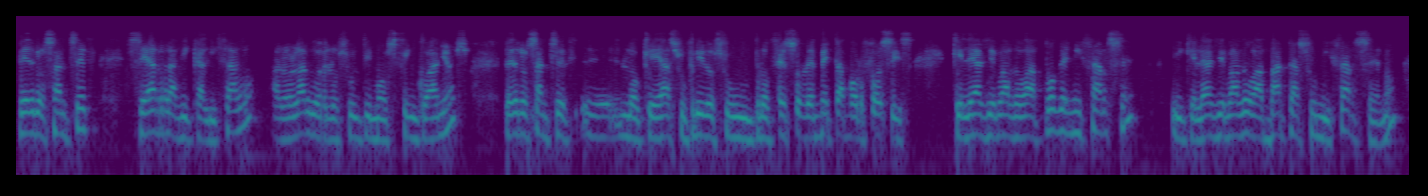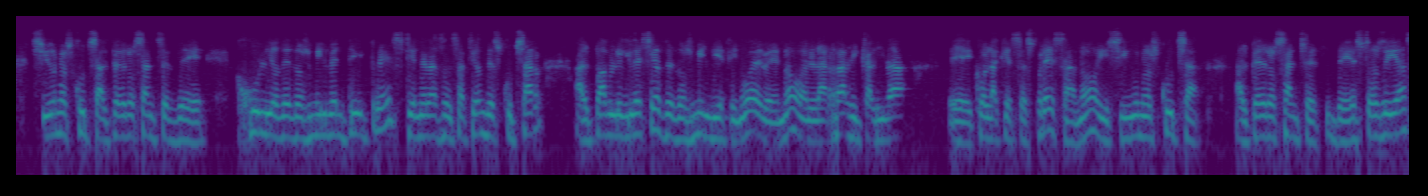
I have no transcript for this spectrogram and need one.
Pedro Sánchez se ha radicalizado a lo largo de los últimos cinco años. Pedro Sánchez eh, lo que ha sufrido es un proceso de metamorfosis que le ha llevado a podemizarse y que le ha llevado a batasunizarse. ¿no? Si uno escucha al Pedro Sánchez de julio de 2023, tiene la sensación de escuchar al Pablo Iglesias de 2019, ¿no? en la radicalidad eh, con la que se expresa, ¿no? Y si uno escucha al Pedro Sánchez de estos días,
